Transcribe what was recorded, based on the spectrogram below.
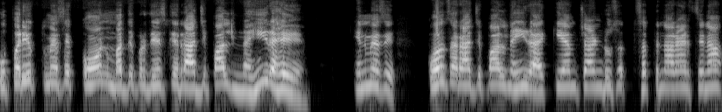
उपर्युक्त में से कौन मध्य प्रदेश के राज्यपाल नहीं रहे हैं? इनमें से कौन सा राज्यपाल नहीं रहा है? K M Chandy Satyanarayan Sinha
